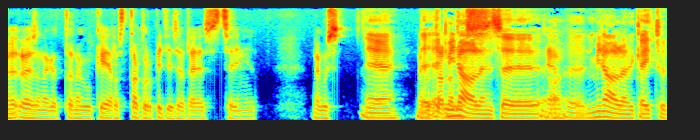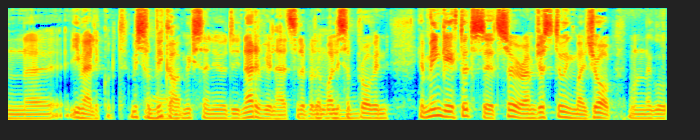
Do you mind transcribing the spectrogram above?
ühesõnaga, et ta nagu keeras tagurpidi selle stseeni, et nagu jah, Nagu et mina olen see mina olen, käitun äh, imelikult, mis sul viga, miks sa niimoodi närvi lähed selle peale, ma lihtsalt Mm. proovin. ja mingi hetk ta ütles, et sir, I m just doing my job, mul nagu,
